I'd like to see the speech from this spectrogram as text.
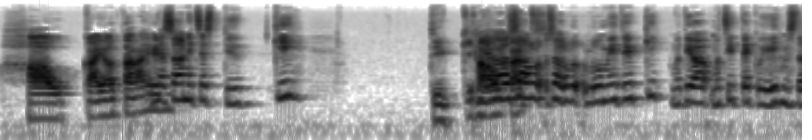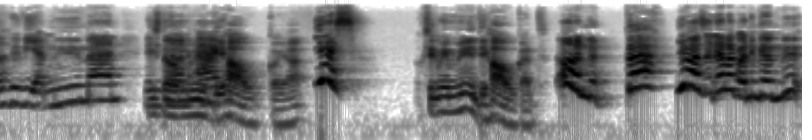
haukka jotain? No se on itse asiassa tykki. Joo, Tykkihaukat? se on, se on lu- lumitykki, mutta joo, mut sitten kun ihmiset on hyviä myymään, niin Niin sitten ne on äk- myyntihaukkoja. Yes! Onko se nimi myyntihaukat? On! Tää? Joo, sen elokuvan nimi on my...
